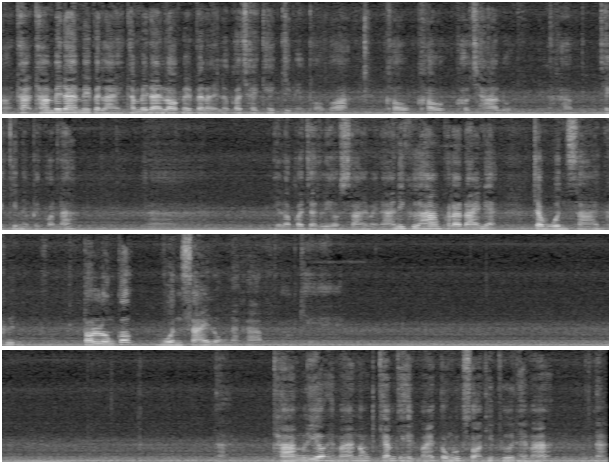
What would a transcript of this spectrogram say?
อ่าถ้าถ้าไม่ได้ไม่เป็นไร ถ้าไม่ได้รอบไม่เป็นไรเราก็ใช้แค่กินหนึ่งพอเพราะว่าเขาเขาเขาช้าลงนะครับ ใช้กินหนึ่งไปก่อนนะ เดี๋ยวเราก็จะเลี้ยวซ้ายใหม่นะ อันนี้คือห้างพาราไดเนี่ยจะวนซ้ายขึ้น ตอนลงก็วนซ้ายลงนะครับโอเคอะทางเลี้ยวเห็นไหมน้องแคมป์จะเห็นไหมตรงลูกศรที่พื้นเห็นไหมนะ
